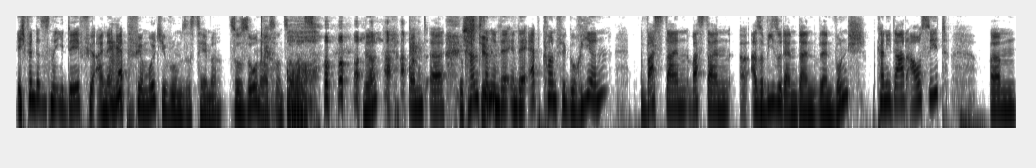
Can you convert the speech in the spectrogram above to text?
Ich finde, das ist eine Idee für eine Mhm. App für Multiroom-Systeme, so Sonos und sowas. Ne? Und äh, du kannst dann Oh. Stimmt. in der, in der App konfigurieren, was dein, was dein, äh, also wie so dein, dein, dein Wunschkandidat aussieht. Ähm,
